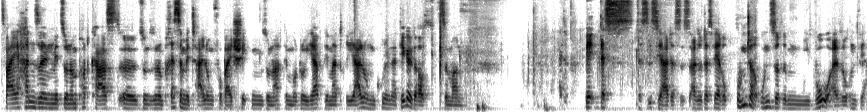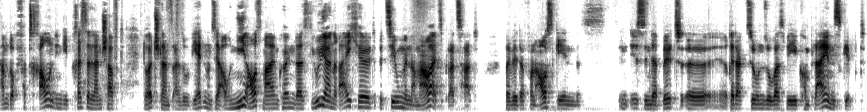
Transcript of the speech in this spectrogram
zwei Hanseln mit so einem Podcast äh, so, so eine Pressemitteilung vorbeischicken, so nach dem Motto, ihr habt ihr Material, um einen coolen Artikel draus zu zimmern. Also, das, das ist ja, das ist, also das wäre unter unserem Niveau, also und wir haben doch Vertrauen in die Presselandschaft Deutschlands. Also wir hätten uns ja auch nie ausmalen können, dass Julian Reichelt Beziehungen am Arbeitsplatz hat weil wir davon ausgehen, dass es in der Bildredaktion äh, sowas wie Compliance gibt.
